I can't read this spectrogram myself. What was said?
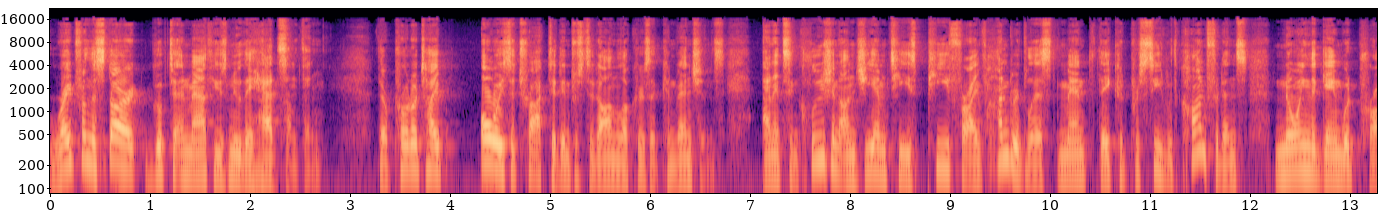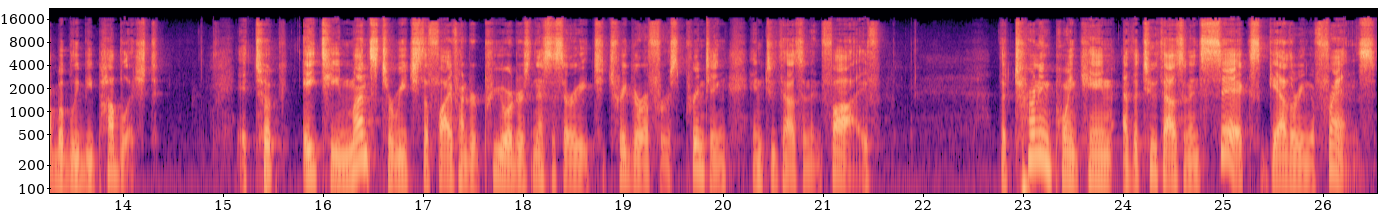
Right from the start, Gupta and Matthews knew they had something. Their prototype always attracted interested onlookers at conventions, and its inclusion on GMT's P500 list meant they could proceed with confidence, knowing the game would probably be published. It took 18 months to reach the 500 pre orders necessary to trigger a first printing in 2005. The turning point came at the 2006 Gathering of Friends,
